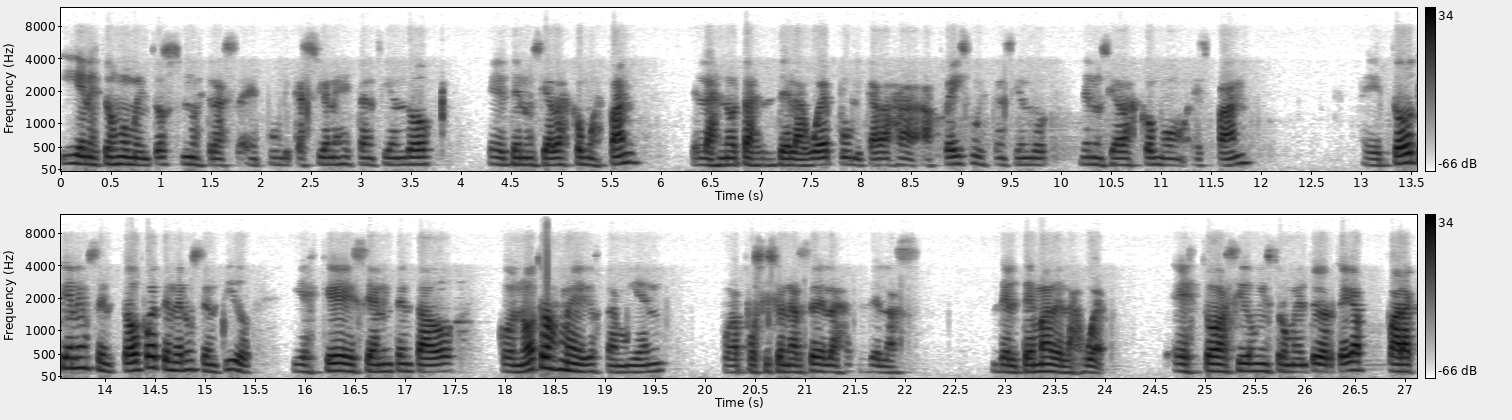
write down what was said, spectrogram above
y en estos momentos nuestras eh, publicaciones están siendo denunciadas como spam. Las notas de la web publicadas a Facebook están siendo denunciadas como spam. Eh, todo, tiene un, todo puede tener un sentido y es que se han intentado con otros medios también posicionarse de las, de las, del tema de las web. Esto ha sido un instrumento de Ortega para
